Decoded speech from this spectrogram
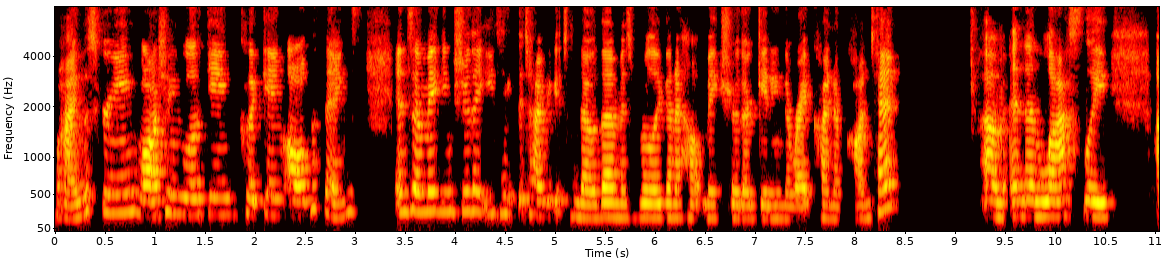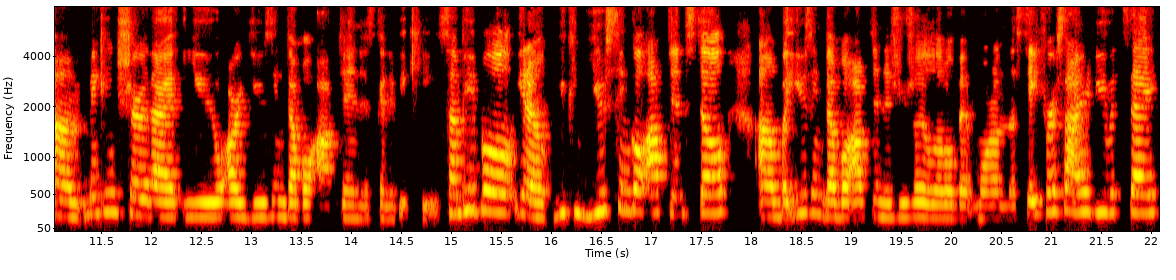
behind the screen, watching, looking, clicking, all the things. And so making sure that you take the time to get to know them is really going to help make sure they're getting the right kind of content um, and then lastly, um, making sure that you are using double opt-in is going to be key. Some people, you know, you can use single opt-in still, um, but using double opt-in is usually a little bit more on the safer side, you would say,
